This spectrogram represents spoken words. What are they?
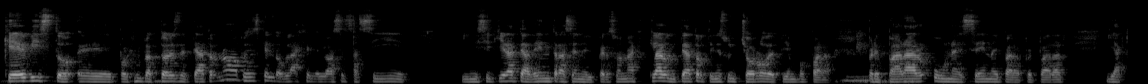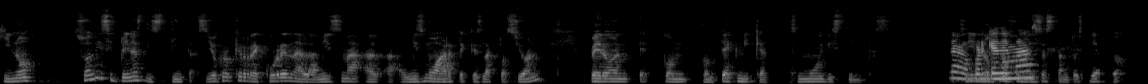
que he visto, eh, por ejemplo, actores de teatro. No, pues es que el doblaje lo haces así y ni siquiera te adentras en el personaje. Claro, en teatro tienes un chorro de tiempo para preparar una escena y para preparar. Y aquí no. Son disciplinas distintas. Yo creo que recurren a la misma, al, mismo arte que es la actuación, pero eh, con, técnicas muy distintas. Claro, porque además. Tanto, es cierto.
